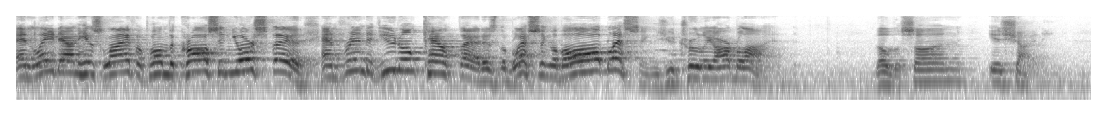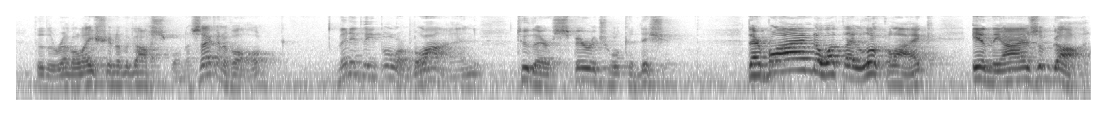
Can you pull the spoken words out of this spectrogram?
and lay down his life upon the cross in your stead. And friend, if you don't count that as the blessing of all blessings, you truly are blind, though the sun is shining through the revelation of the gospel. Now, second of all, many people are blind to their spiritual condition. They're blind to what they look like in the eyes of God.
